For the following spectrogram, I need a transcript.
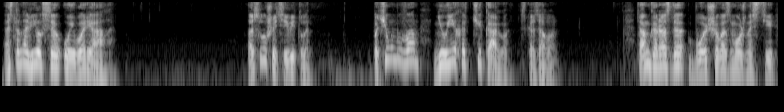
остановился у его реала. Послушайте, Витлы, почему бы вам не уехать в Чикаго? – сказал он. Там гораздо больше возможностей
